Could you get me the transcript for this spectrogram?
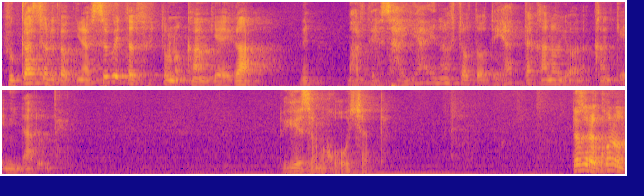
復活する時には全ての人の関係が、ね、まるで最愛の人と出会ったかのような関係になるんだよ。イエス様がこうおっしゃった。だからこの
